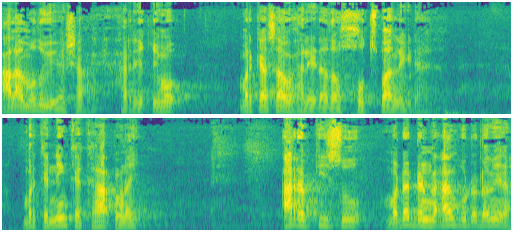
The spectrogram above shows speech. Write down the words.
calaamaduu yeeshaa xariiqimo markaasaa waxaa la yidhahdaa khudbaan la yidhaahdaa. Marka ninka kaa cunay carabkiisu ma macaan buu dhadhamina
